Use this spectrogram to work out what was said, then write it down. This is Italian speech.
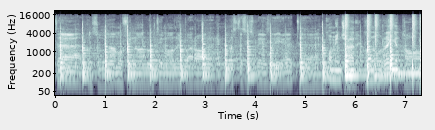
te Consumiamo fino all'ultimo le parole Rimaste sospese io e te. Cominciare con un reggaeton.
